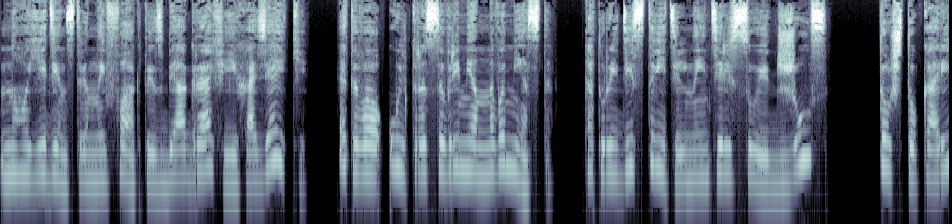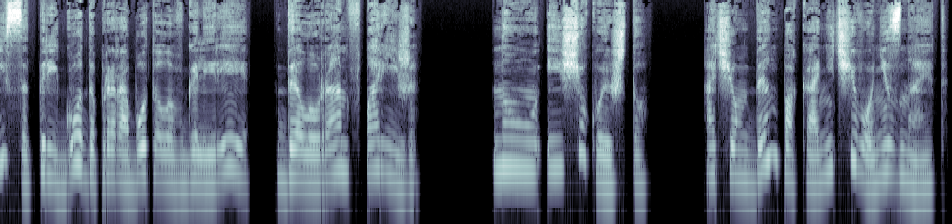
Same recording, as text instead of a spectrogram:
но единственный факт из биографии хозяйки этого ультрасовременного места, который действительно интересует Джулс, то, что Кариса три года проработала в галерее Де Лоран в Париже. Ну и еще кое-что, о чем Дэн пока ничего не знает.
